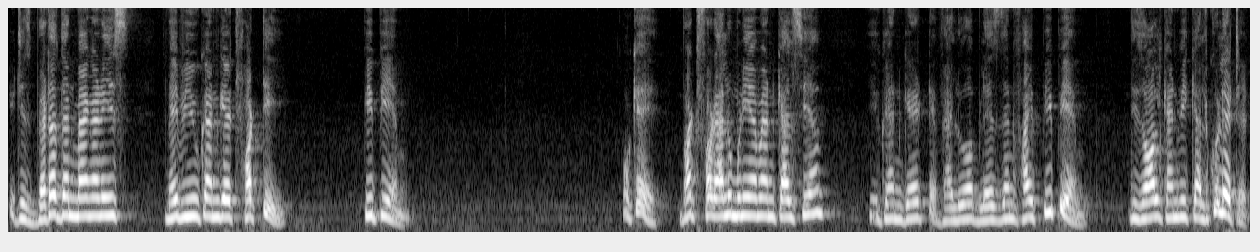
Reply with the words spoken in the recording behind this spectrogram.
it is better than manganese, maybe you can get 40 ppm. Okay. But for aluminum and calcium, you can get a value of less than 5 ppm. These all can be calculated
